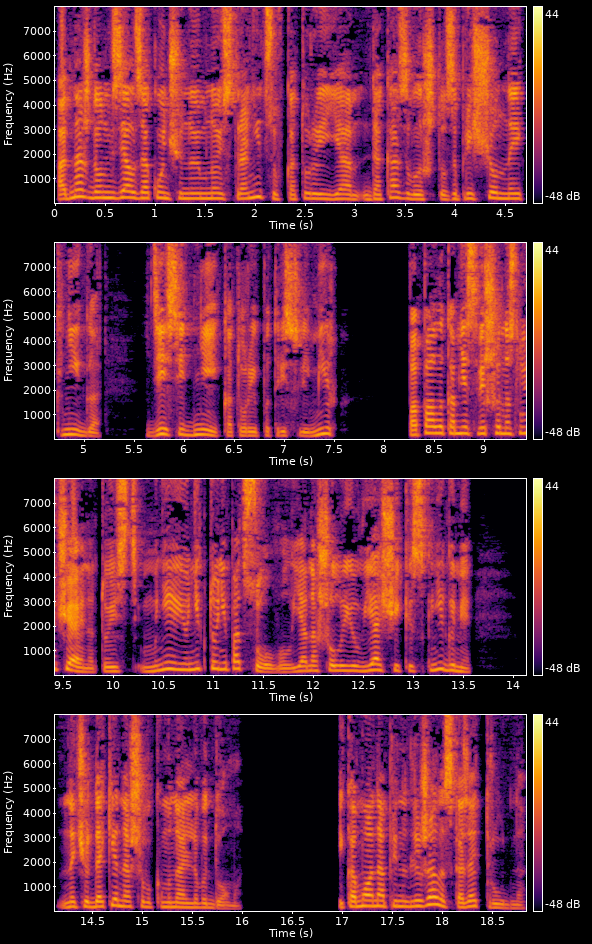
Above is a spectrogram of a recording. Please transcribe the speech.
Однажды он взял законченную мной страницу, в которой я доказывал, что запрещенная книга «Десять дней, которые потрясли мир» попала ко мне совершенно случайно, то есть мне ее никто не подсовывал, я нашел ее в ящике с книгами на чердаке нашего коммунального дома. И кому она принадлежала, сказать трудно.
